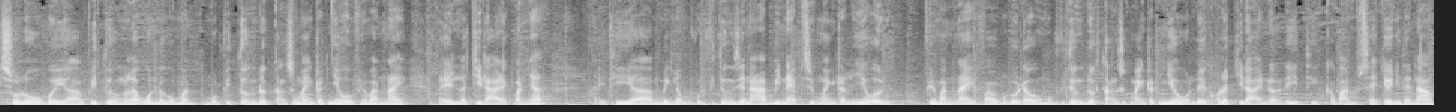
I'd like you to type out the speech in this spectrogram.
solo với à, vị tướng là Wonder Woman Một vị tướng được tăng sức mạnh rất nhiều ở phiên bản này. Đấy là chỉ đại đấy các bạn nhé. Đấy thì uh, mình là một vị tướng Zena bị nép sức mạnh rất là nhiều ở phiên bản này và đối đầu một vị tướng được tăng sức mạnh rất nhiều để có là chỉ đại nữa đi thì các bạn sẽ chơi như thế nào?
